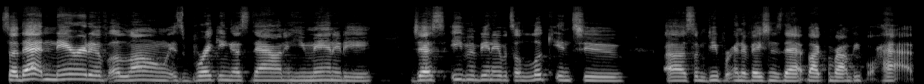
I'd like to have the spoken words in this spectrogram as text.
So that narrative alone is breaking us down in humanity. Just even being able to look into uh, some deeper innovations that Black and Brown people have.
